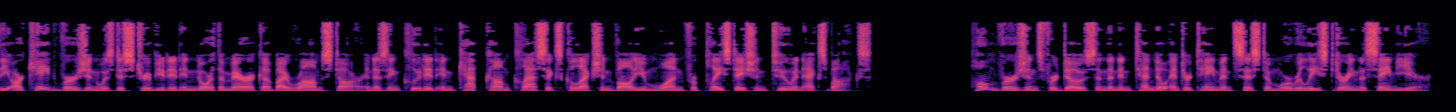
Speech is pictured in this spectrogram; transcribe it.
The arcade version was distributed in North America by Romstar and is included in Capcom Classics Collection Volume 1 for PlayStation 2 and Xbox. Home versions for DOS and the Nintendo Entertainment System were released during the same year.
